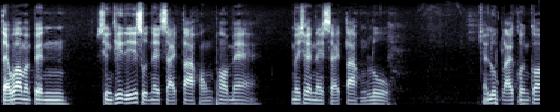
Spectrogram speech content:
แต่ว่ามันเป็นสิ่งที่ดีที่สุดในสายตาของพ่อแม่ ไม่ใช่ในสายตาของลูก ลูกหลายคนก็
